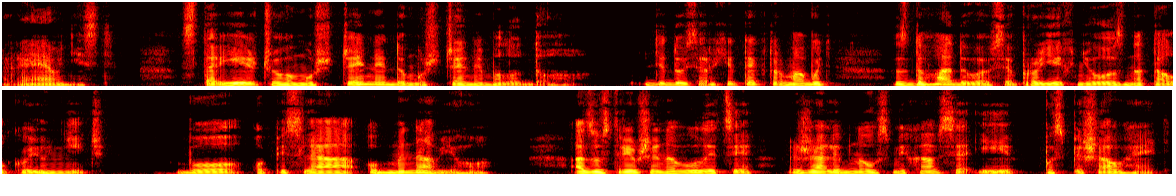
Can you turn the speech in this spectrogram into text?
ревність старіючого мужчини до мужчини молодого. Дідусь-архітектор, мабуть, здогадувався про їхню з Наталкою ніч, бо опісля обминав його, а зустрівши на вулиці, жалібно усміхався і поспішав геть.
